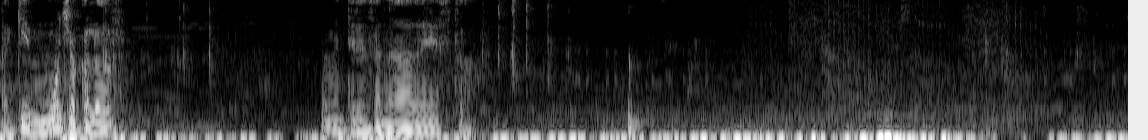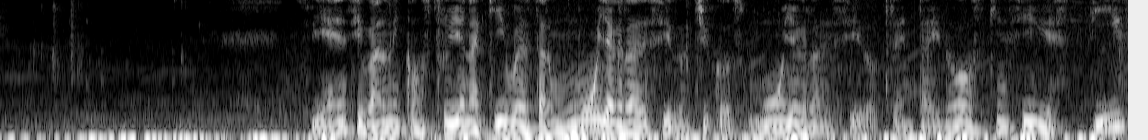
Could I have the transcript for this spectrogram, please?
aquí hay mucho calor. No me interesa nada de esto. Bien, si van y construyen aquí voy a estar muy agradecido, chicos. Muy agradecido. 32. ¿Quién sigue? Steve.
